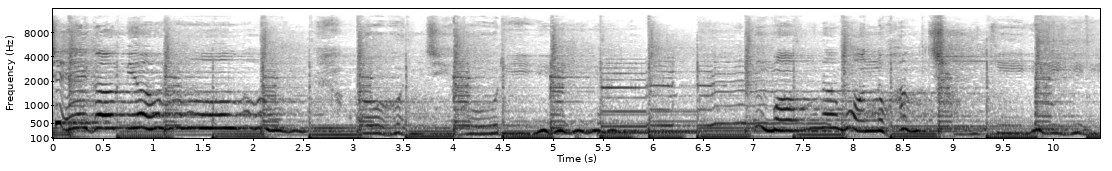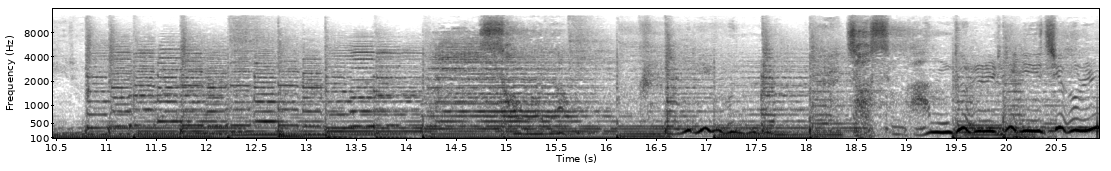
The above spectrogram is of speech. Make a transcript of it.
제가면 언제 우리? 머나먼 황천길 서양 그리운 저승간들 잊을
